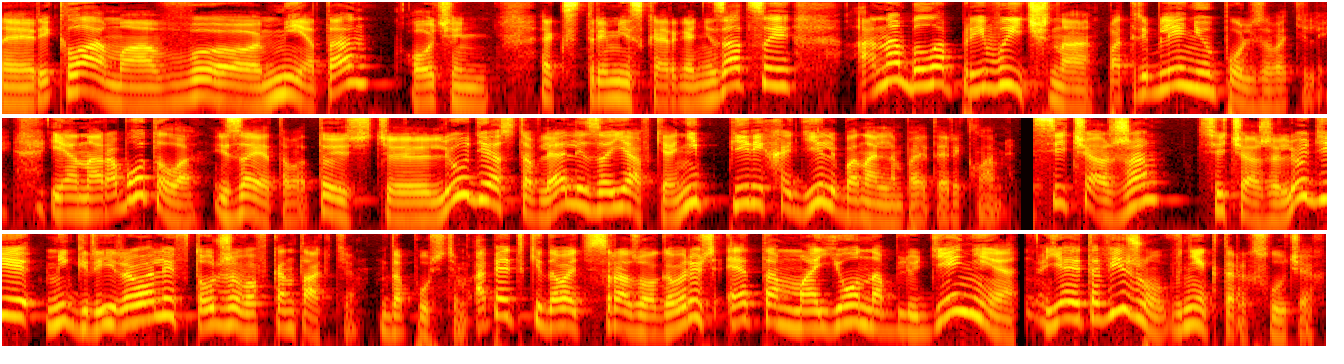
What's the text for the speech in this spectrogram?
таргетированная реклама в мета, очень экстремистской организации, она была привычна потреблению пользователей. И она работала из-за этого. То есть э, люди оставляли заявки, они переходили банально по этой рекламе. Сейчас же Сейчас же люди мигрировали в тот же во ВКонтакте, допустим. Опять-таки, давайте сразу оговорюсь, это мое наблюдение. Я это вижу в некоторых случаях,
